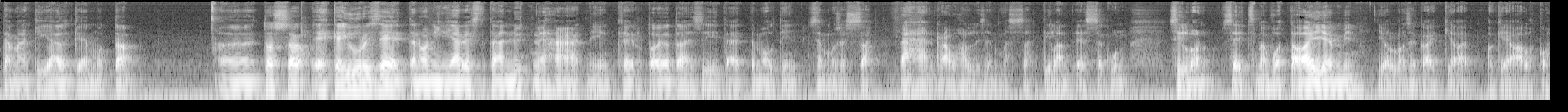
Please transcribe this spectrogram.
tämänkin jälkeen, mutta Tuossa ehkä juuri se, että no niin, järjestetään nyt ne häät, niin kertoo jotain siitä, että me oltiin semmoisessa vähän rauhallisemmassa tilanteessa kuin silloin seitsemän vuotta aiemmin, jolloin se kaikki oikein alkoi.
